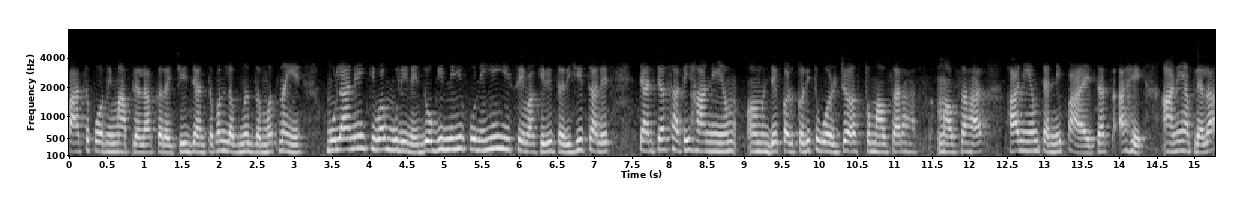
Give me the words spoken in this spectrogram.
पाच पौर्णिमा आपल्याला करायची ज्यांचं पण लग्न जमत नाही आहे मुलाने किंवा मुलीने दोघींनीही कोणीही ही सेवा केली तरीही चालेल. त्यांच्यासाठी हा नियम म्हणजे कडकडीत वर्ज्य असतो मांसाहार मांसाहार हा नियम त्यांनी पाळायचाच आहे. आणि आपल्याला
